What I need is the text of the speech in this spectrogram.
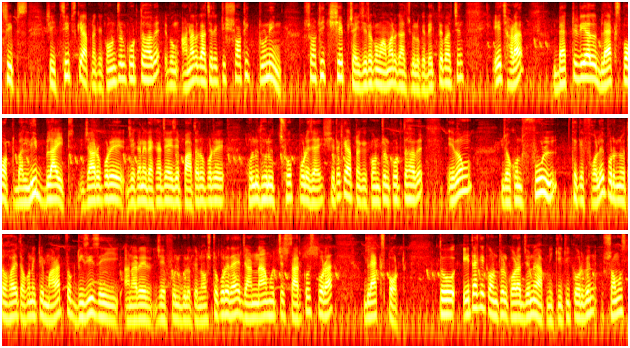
থ্রিপস সেই থ্রিপসকে আপনাকে কন্ট্রোল করতে হবে এবং আনার গাছের একটি সঠিক প্রুনিং সঠিক শেপ চাই, যেরকম আমার গাছগুলোকে দেখতে পাচ্ছেন। এছাড়া ব্যাকটেরিয়াল ব্ল্যাক স্পট বা লিপ ব্লাইট যার উপরে যেখানে দেখা যায় যে পাতার উপরে হলুদ হলুদ ছোপ পড়ে যায়, সেটাকে আপনাকে কন্ট্রোল করতে হবে এবং যখন ফুল থেকে ফলে পরিণত হয়, তখন একটি মারাত্মক ডিজিজ এই আনারের যে ফুলগুলোকে নষ্ট করে দেয়, যার নাম হচ্ছে সার্কোস্পোরা ব্ল্যাক স্পট তো এটাকে কন্ট্রোল করার জন্য আপনি কি কি করবেন, সমস্ত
